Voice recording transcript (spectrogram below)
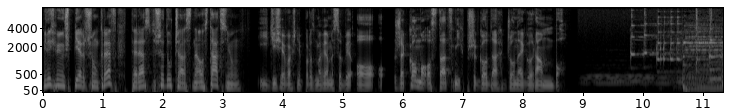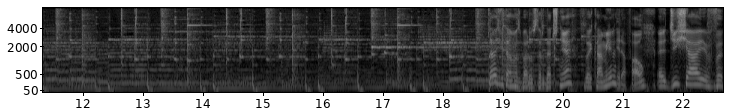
Mieliśmy już pierwszą krew, teraz przyszedł czas na ostatnią. I dzisiaj właśnie porozmawiamy sobie o, o rzekomo ostatnich przygodach Johnego Rambo. Cześć, witam was bardzo serdecznie. Tutaj Kamil. I Rafał. E, Dzisiaj w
